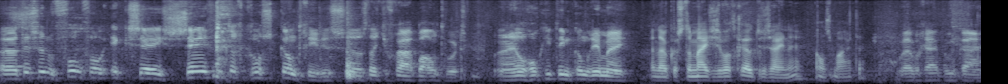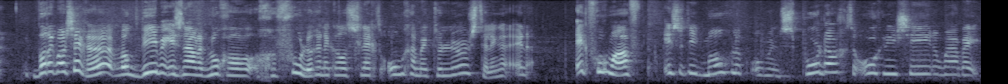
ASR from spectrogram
Eh, het is een Volvo XC70 Cross Country, dus eh, als dat je vraag beantwoordt. Een heel hockeyteam kan erin mee. En ook als de meisjes wat groter zijn, hè, Hans Maarten. Wij begrijpen elkaar. Wat ik wou zeggen, want Wiebe is namelijk nogal gevoelig en hij kan slecht omgaan met teleurstellingen. En ik vroeg me af, is het niet mogelijk om een sportdag te organiseren waarbij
